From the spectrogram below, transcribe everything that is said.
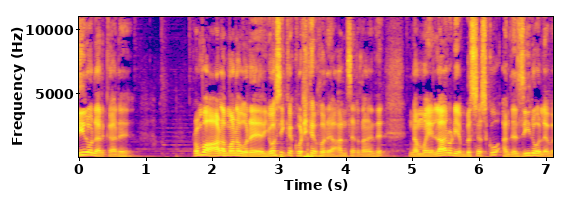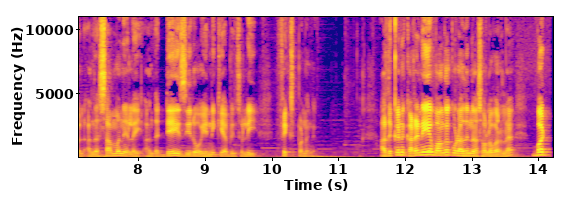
ஜீரோவில் இருக்கார். ரொம்ப ஆழமான ஒரு யோசிக்கக்கூடிய ஒரு ஆன்சர் தான் இது. நம்ம எல்லாருடைய பிஸ்னஸ்க்கும் அந்த ஜீரோ லெவல் அந்த சமநிலை அந்த டே ஜீரோ எண்ணிக்கை அப்படின்னு சொல்லி ஃபிக்ஸ் பண்ணுங்கள் அதுக்குன்னு கடனே வாங்கக்கூடாதுன்னு நான் சொல்ல வரல. பட்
